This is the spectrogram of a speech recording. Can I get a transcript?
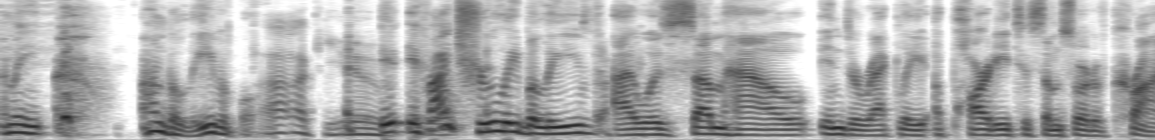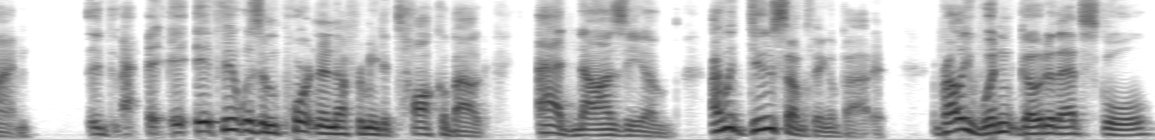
I mean, unbelievable. Fuck you. I- If I truly believed I was somehow indirectly a party to some sort of crime, if if it was important enough for me to talk about ad nauseum, I would do something about it. I probably wouldn't go to that school.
